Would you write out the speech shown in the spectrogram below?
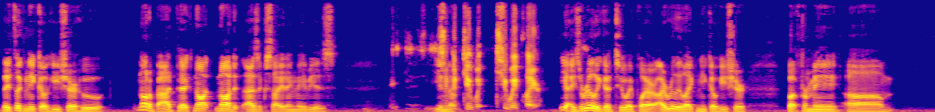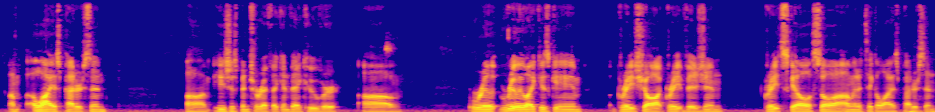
they took Nico Hischier, who not a bad pick, not not as exciting maybe as you he's know. a good two-way, two-way player. Yeah, he's a really good two way player. I really like Nico Hischier, but for me, um, um, Elias Pettersson. Um, he's just been terrific in Vancouver. Um, really, really like his game. Great shot, great vision, great skill. So uh, I'm going to take Elias Pettersson.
